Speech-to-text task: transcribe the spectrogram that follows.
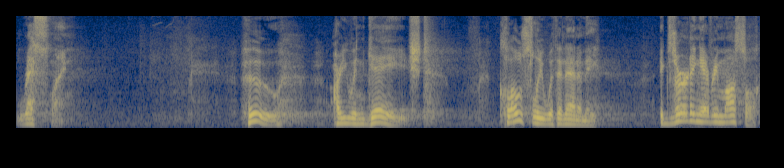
wrestling. Who are you engaged closely with an enemy? Exerting every muscle,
